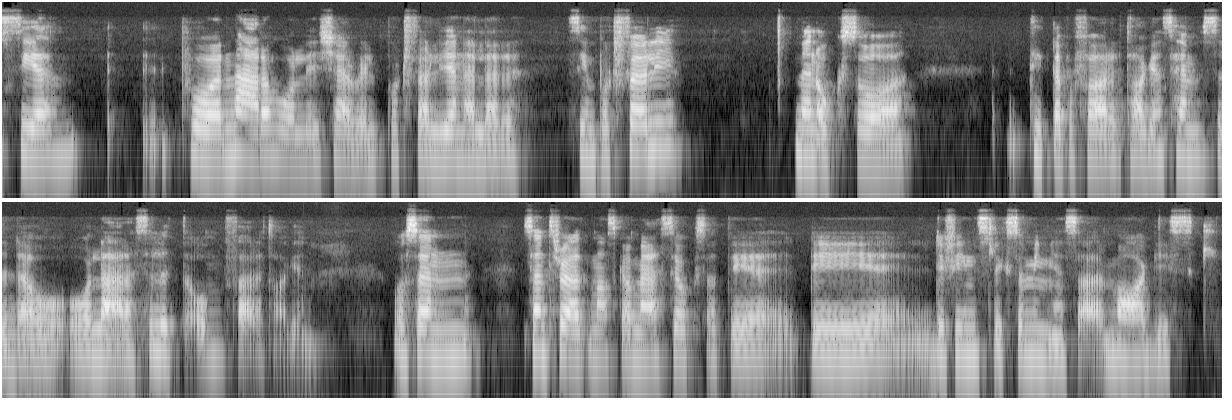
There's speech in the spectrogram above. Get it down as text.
se på nära håll i Shareville-portföljen eller sin portfölj men också titta på företagens hemsida och, och lära sig lite om företagen. Och sen Sen tror jag att man ska ha med sig också att det, det, det finns liksom ingen så här magisk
